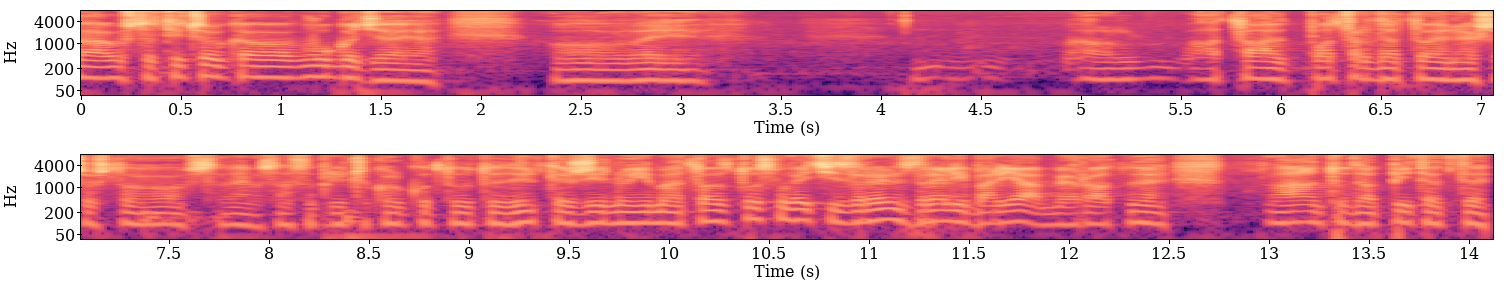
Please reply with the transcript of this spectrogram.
Da, što se tiče kao ugođaja. Ovaj, a ta potvrda to je nešto što, sad, nema, sad sam pričao koliko tu težinu ima, to, tu smo već izre, zreli, bar ja, verovatno je Antu da pitate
